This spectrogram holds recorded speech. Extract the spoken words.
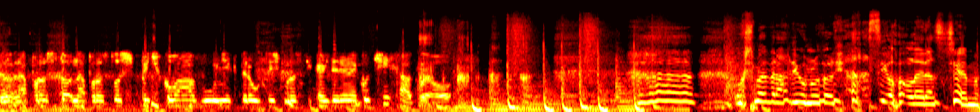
no, naprosto, naprosto špičková vůně, kterou chceš prostě každý den jako čichat, jo. Už jsme v rádiu mluvili asi o leda s čem,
